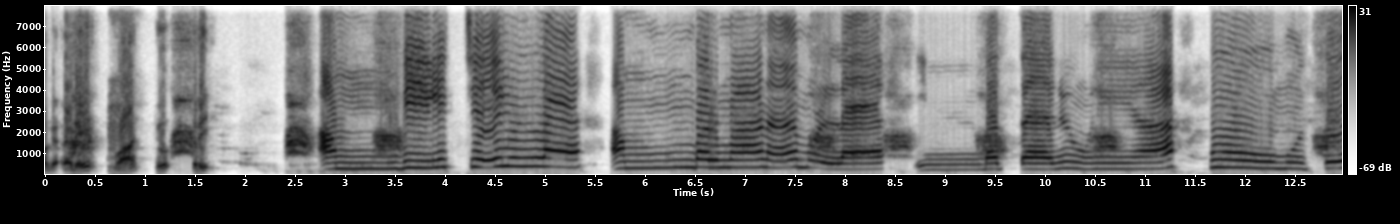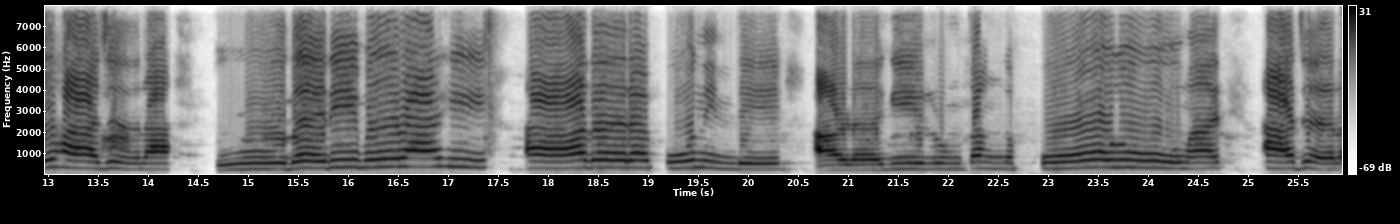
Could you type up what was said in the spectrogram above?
Okay ready? One two three. അമ്പിളിച്ചേലുള്ള അമ്പർമാണമുള്ള ഇമ്പത്തനുണിയ പൂമുത്ത് ഹാജറ. തൂതരി ബിറാഹി ആദരപ്പൂ നിന്റെ. അഴകിറും തങ്കപ്പൂതുമായി ഹാജറ.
